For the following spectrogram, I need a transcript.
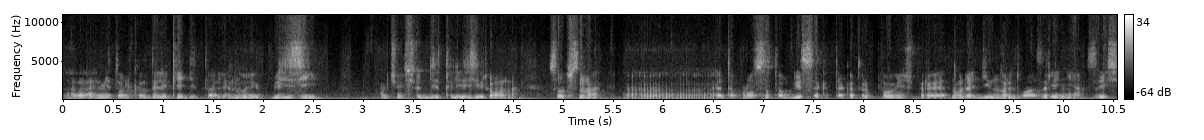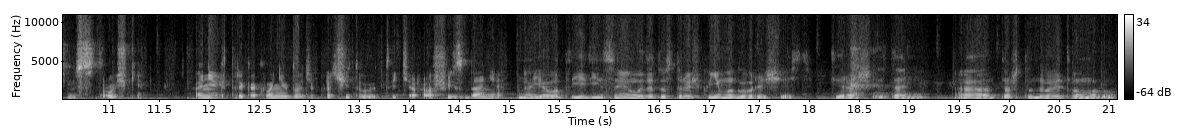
э, не только вдалеке детали, но и вблизи, очень все детализировано. Собственно, э, это просто таблица, та, которую помнишь, проверяет 0.1, 0.2 зрения, в зависимости от строчки. А некоторые, как в анекдоте, прочитывают и тираж, и издания. Но я вот единственное вот эту строчку не могу прочесть. Тираж и издание. А то, что до этого могу.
